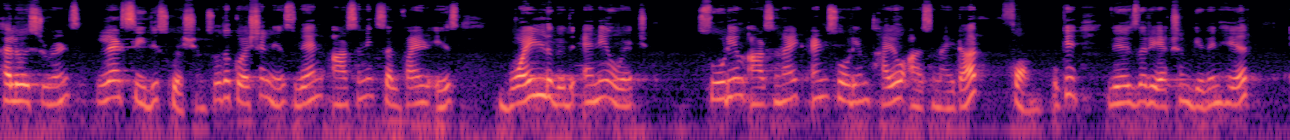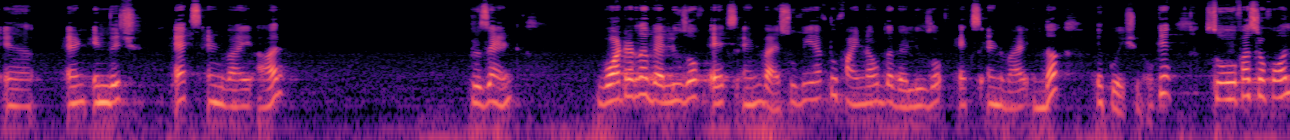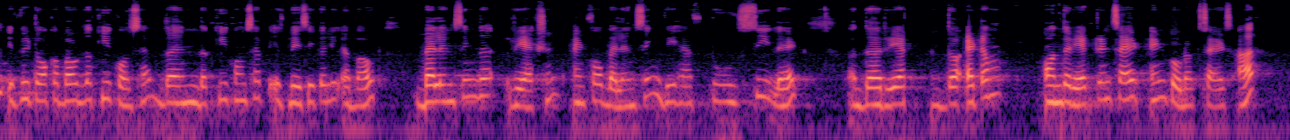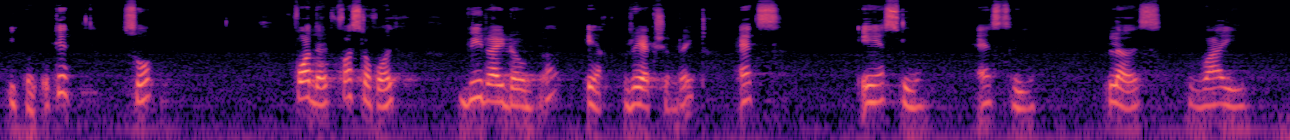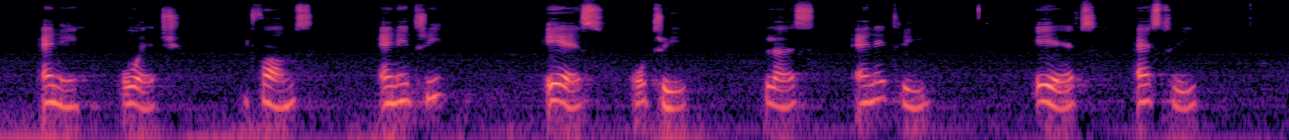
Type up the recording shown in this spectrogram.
Hello students, let's see this question. So the question is when arsenic sulfide is boiled with NaOH, sodium arsenite and sodium thioarsenite are formed. Okay, there is the reaction given here uh, and in which X and Y are present. What are the values of x and y? So we have to find out the values of x and y in the equation. Okay? So first of all if we talk about the key concept then the key concept is basically about balancing the reaction. And for balancing we have to see that uh, the react the atom on the reactant side and product sides are equal okay? So for that first of all we write down the reaction right? X as2 S3 plus Y NaOH it forms Na3 AsO3 plus Na3 AF S3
